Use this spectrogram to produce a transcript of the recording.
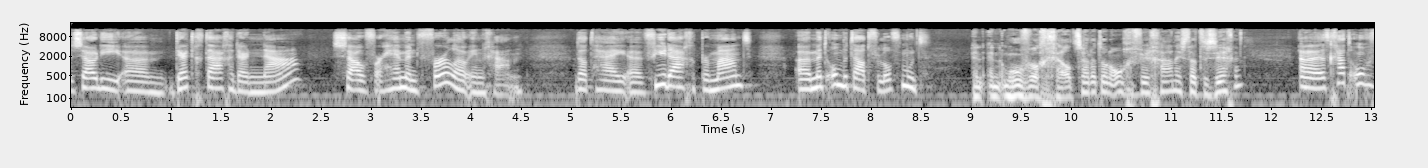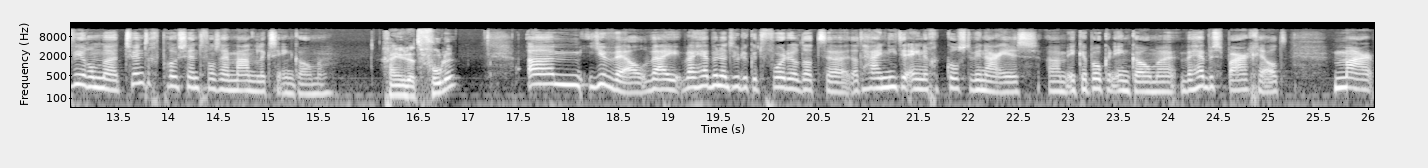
zou die uh, ehm, 30 dagen daarna zou voor hem een furlough ingaan. Dat hij uh, vier dagen per maand uh, met onbetaald verlof moet. En, en om hoeveel geld zou dat dan ongeveer gaan, is dat te zeggen? het gaat ongeveer om 20% van zijn maandelijkse inkomen. Gaan jullie dat voelen? Um, jawel. Wij, wij hebben natuurlijk het voordeel dat, uh, dat hij niet de enige kostwinnaar is. Um, ik heb ook een inkomen. We hebben spaargeld. Maar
